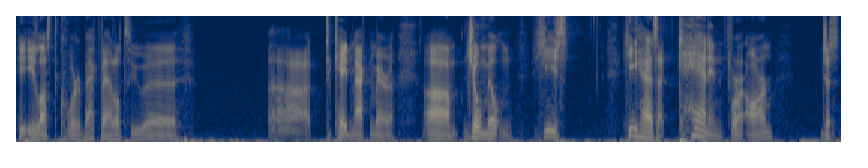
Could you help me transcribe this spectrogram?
he, he lost the quarterback battle to uh, uh, to Cade McNamara. Um, Joe Milton. He's he has a cannon for an arm, just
